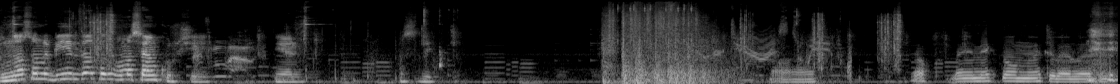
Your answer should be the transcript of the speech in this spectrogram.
bundan sonra bir elde atalım ama sen kur şeyi. Yani. Nasıl? Aa. Yok ben emekli olmaya karar verdim.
